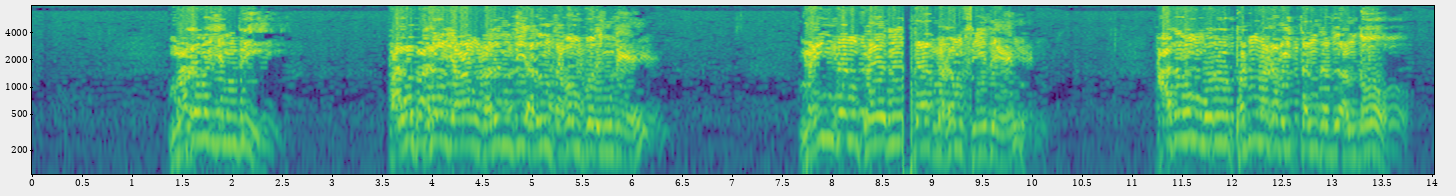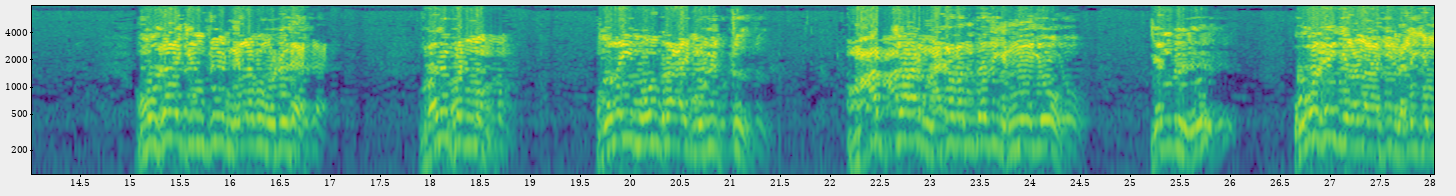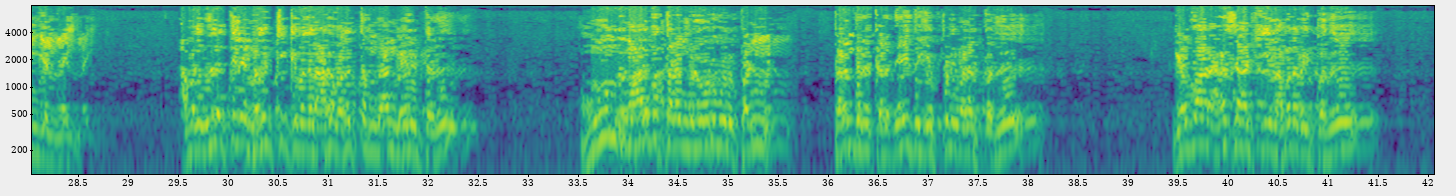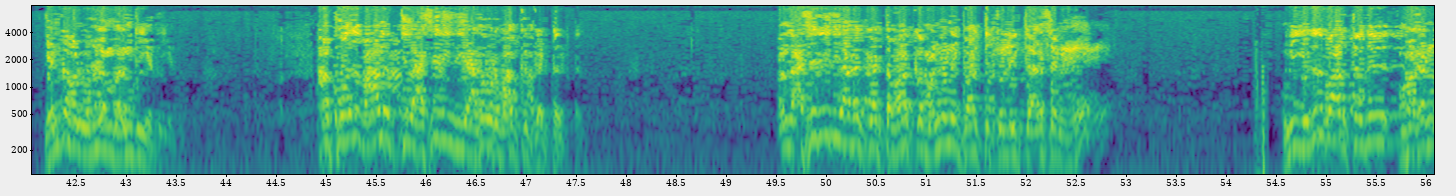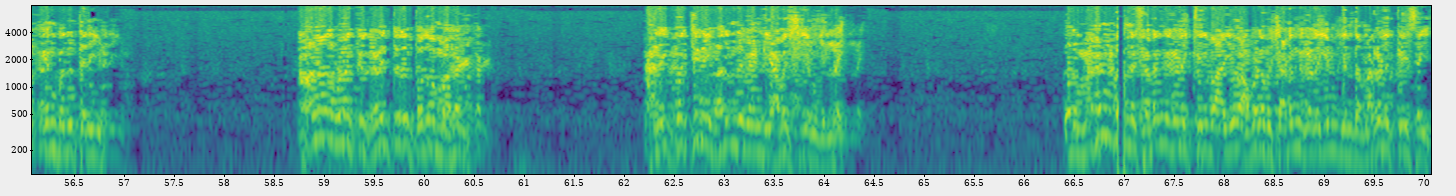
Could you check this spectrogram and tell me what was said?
மகவையின்றி பல பகல் யான் வருந்தி அருந்தவம் புரிந்தேன் மெய்தன் பேரு த மகம் செய்தேன் அதுவும் ஒரு பன்மகவை தந்தது அந்தோ. முக இன்று நிலவு ஒழுக. வருபெண்ணும் முலை மூன்றாய் முழித்து மாற்றார் நக வந்தது என்னையோ என்று உவகை இரணாகி நலியும் எல்லை. அவன் உள்ளத்திலே மகிழ்ச்சிக்கு பதிலாக வருத்தம் தான் மேலிட்டது. மூன்று மார்பு தளங்களோடு ஒரு பெண் பிறந்திருக்கிறதே இதை எப்படி வளர்ப்பது? எவ்வாறு அரசாட்சியில் அமர வைப்பது என்று அவள் உள்ளம் வருந்தியது. அப்போது வானத்தில் அசரீதியாக ஒரு வாக்கு கேட்டது. அந்த அசரீதியாக கேட்ட வாக்கு மன்னனை பார்த்து சொல்லிட்டு அரசனே நீ எதிர்பார்த்தது மகன் என்பது தெரியும். ஆனால் உனக்கு கிடைத்திருப்பதோ மகள். அதை பற்றி நீ வருந்த வேண்டிய அவசியம் இல்லை. ஒரு மகன் பண்ண சடங்குகளை செய்வாயோ அவ்வளவு சடங்குகளையும் இந்த மகளுக்கே செய்.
